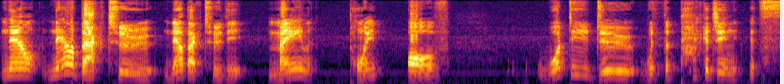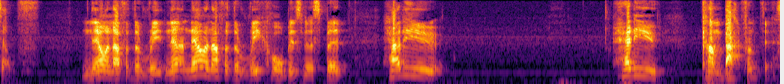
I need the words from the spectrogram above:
Now, now back to now back to the main point of what do you do with the packaging itself? Now enough of the re- now now enough of the recall business, but how do you how do you come back from this?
